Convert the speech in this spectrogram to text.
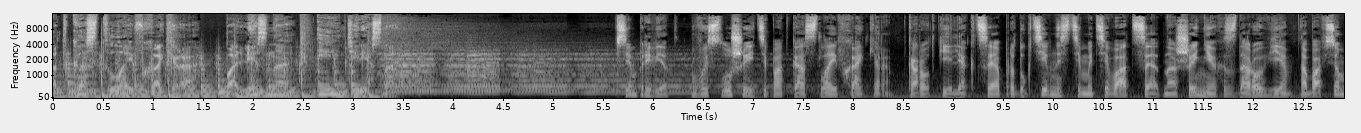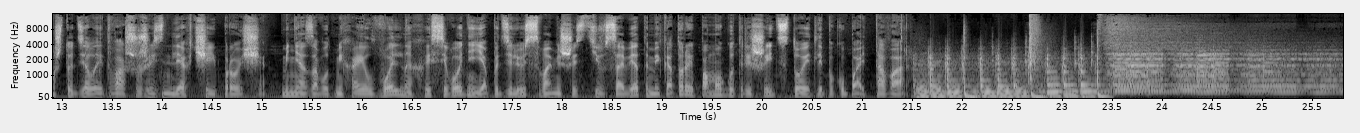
Подкаст лайфхакера. Полезно и интересно. Всем привет! Вы слушаете подкаст лайфхакера. Короткие лекции о продуктивности, мотивации, отношениях, здоровье, обо всем, что делает вашу жизнь легче и проще. Меня зовут Михаил Вольных, и сегодня я поделюсь с вами шестью советами, которые помогут решить, стоит ли покупать товар.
